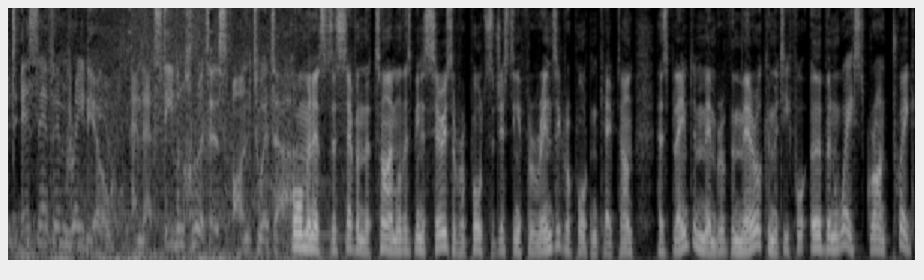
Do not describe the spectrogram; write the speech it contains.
at SFM Radio and at Stephen Grootes on Twitter. Four minutes to seven the time. Well, there's been a series of reports suggesting a forensic report in Cape Town has blamed a member of the mayoral committee for urban waste, Grant Twigg,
